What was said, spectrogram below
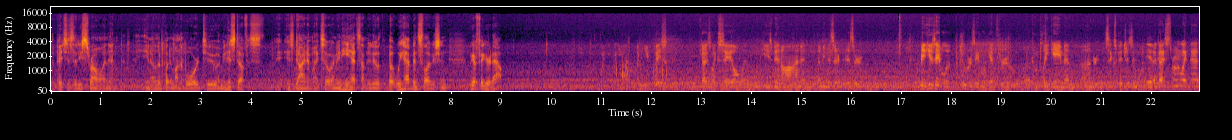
the pitches that he's throwing, and you know they're putting him on the board too. I mean, his stuff is is dynamite. So I mean, he had something to do with it. But we have been sluggish, and we got to figure it out. When, when you, I mean, you face guys like Sale when he's been on, and I mean, is there is there? I mean, he was able to Kluber was able to get through a complete game in 106 pitches, and when yeah. a guy's throwing like that,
